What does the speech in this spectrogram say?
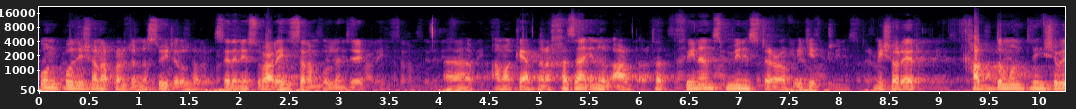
কোন পজিশন আপনার জন্য সুইটেবল হবে? সেদিন ইউসুফ আলহ ইসলাম বললেন যে আমাকে আপনারা খাজা ইনুল আর্থ অর্থাৎ ফিনান্স মিনিস্টার অফ ইজিপ্ট মিশরের খাদ্যমন্ত্রী হিসেবে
